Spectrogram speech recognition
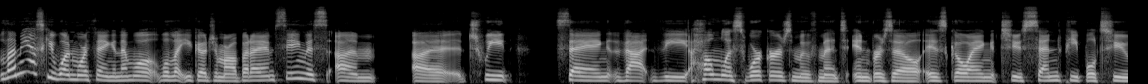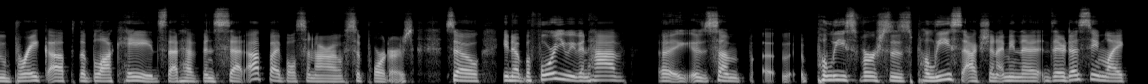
Let me ask you one more thing, and then we'll we'll let you go, Jamarl. But I am seeing this um, uh, tweet saying that the homeless workers movement in Brazil is going to send people to break up the blockades that have been set up by Bolsonaro supporters. So, you know, before you even have uh, some uh, police versus police action, I mean, there, there does seem like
